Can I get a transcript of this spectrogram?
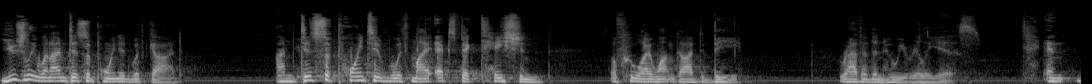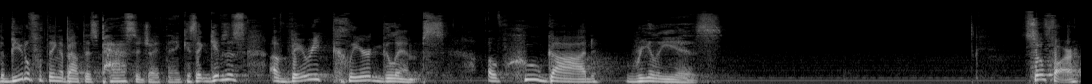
Usually, when I'm disappointed with God, I'm disappointed with my expectation of who I want God to be rather than who he really is. And the beautiful thing about this passage, I think, is it gives us a very clear glimpse of who God really is. So far,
